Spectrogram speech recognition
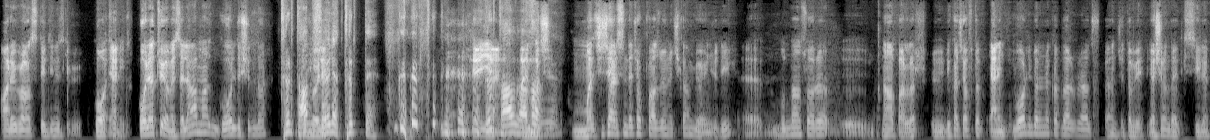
Harvey Barnes dediğiniz gibi Gol, yani gol atıyor mesela ama gol dışında tırt abi böyle... söyle tırt de. şey yani, tırt abi hani maç, ya. Maç içerisinde çok fazla öne çıkan bir oyuncu değil. Ee, bundan sonra e, ne yaparlar? Ee, birkaç hafta yani Wardy dönene kadar biraz bence tabii yaşının da etkisiyle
